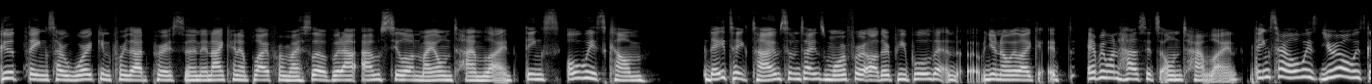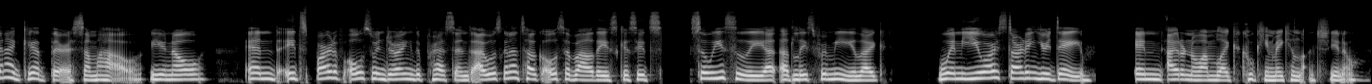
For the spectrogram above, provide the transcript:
good things are working for that person and I can apply for myself, but I, I'm still on my own timeline. Things always come they take time sometimes more for other people that you know like it, everyone has its own timeline. Things are always you're always gonna get there somehow you know? And it's part of also enjoying the present. I was gonna talk also about this because it's so easily at, at least for me like when you are starting your day and i don't know i'm like cooking making lunch you know? Mm.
